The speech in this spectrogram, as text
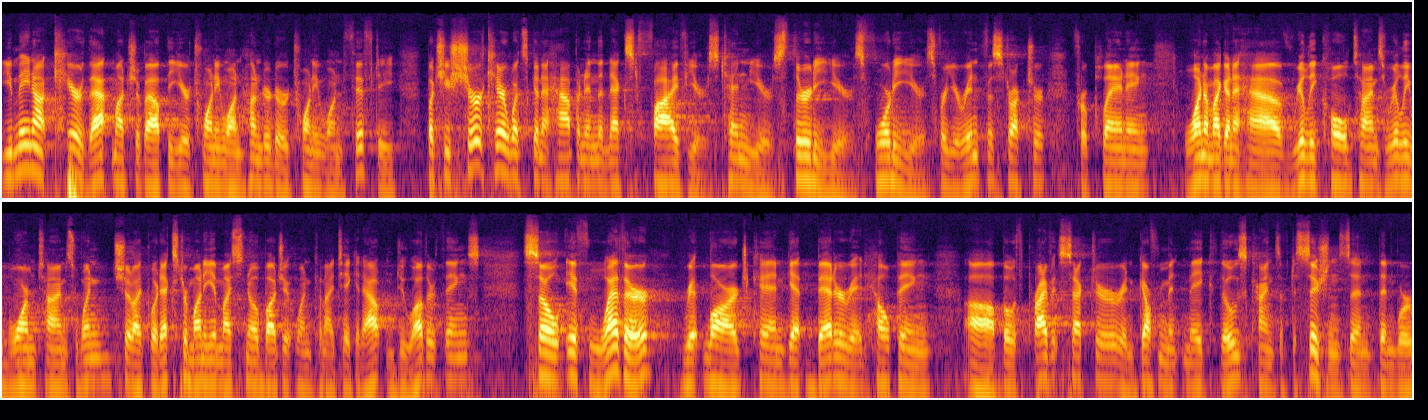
you may not care that much about the year 2100 or 2150, but you sure care what's going to happen in the next five years, 10 years, 30 years, 40 years for your infrastructure, for planning, when am I going to have really cold times, really warm times? When should I put extra money in my snow budget? When can I take it out and do other things? So, if weather writ large can get better at helping uh, both private sector and government make those kinds of decisions, then, then we're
